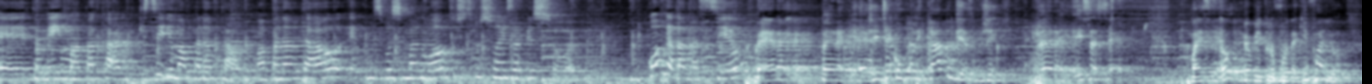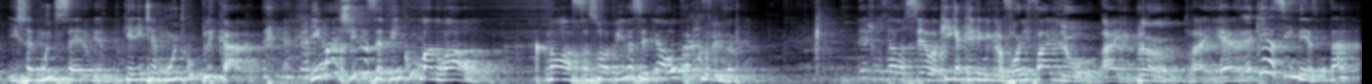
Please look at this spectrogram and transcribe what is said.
é, também o mapa kármico. O que seria o mapa natal? O mapa natal é como se fosse um manual de instruções da pessoa. Quando ela nasceu. Pera aí, pera aí. A gente é complicado mesmo, gente. Pera aí, isso é sério. Mas eu, meu microfone aqui falhou. Isso é muito sério mesmo, porque a gente é muito complicado. Imagina você vir com um manual nossa, sua vida seria outra coisa. Deixa eu usar o seu aqui, que aquele microfone falhou. Aí, pronto. Aí, é, é que é assim mesmo, tá?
